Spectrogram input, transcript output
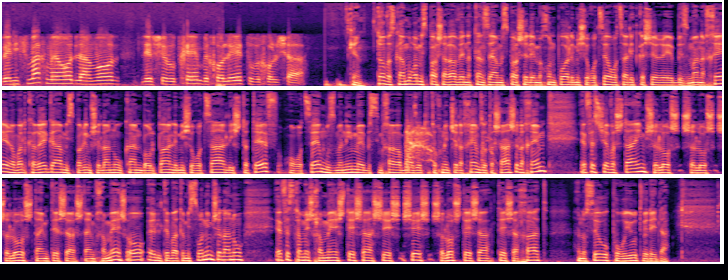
ונשמח מאוד לעמוד לשירותכם בכל עת ובכל שעה. כן. טוב, אז כאמור המספר שהרב נתן זה המספר של מכון פועל למי שרוצה או רוצה להתקשר אה, בזמן אחר, אבל כרגע המספרים שלנו כאן באולפן למי שרוצה להשתתף או רוצה, מוזמנים אה, בשמחה רבה, זאת התוכנית שלכם, זאת השעה שלכם, 072-333-2925 או אל תיבת המסרונים שלנו, 055-966-3991, הנושא הוא פוריות ולידה.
